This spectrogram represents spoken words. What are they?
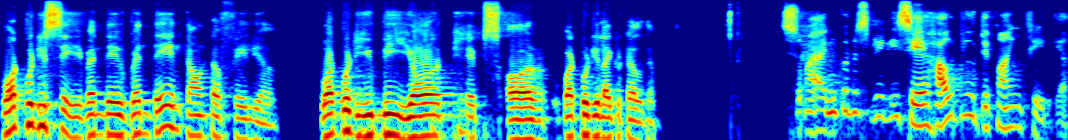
What would you say when they, when they encounter failure? What would you be your tips or what would you like to tell them? So I'm going to really say, how do you define failure?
